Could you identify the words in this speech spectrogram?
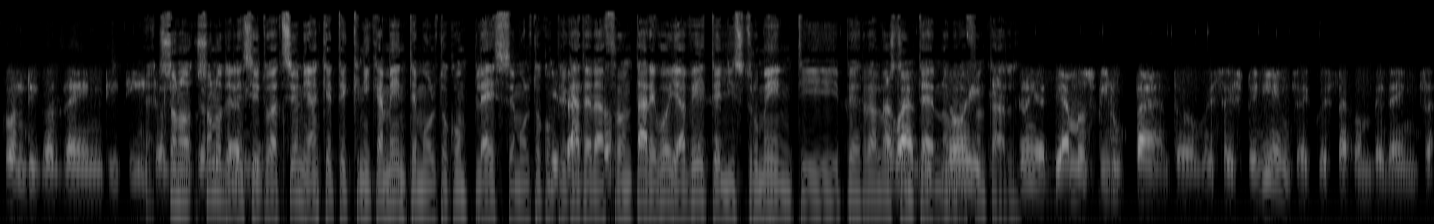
conti correnti, titoli. Sono, sono, delle situazioni anche tecnicamente molto complesse, molto complicate esatto. da affrontare. Voi avete gli strumenti per, al vostro guardi, interno noi, per affrontarle? Noi abbiamo sviluppato questa esperienza e questa competenza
